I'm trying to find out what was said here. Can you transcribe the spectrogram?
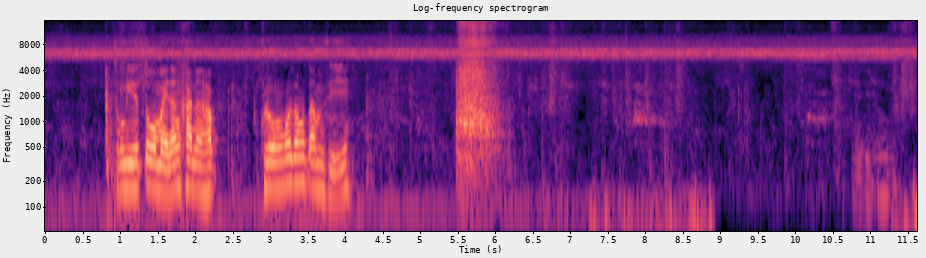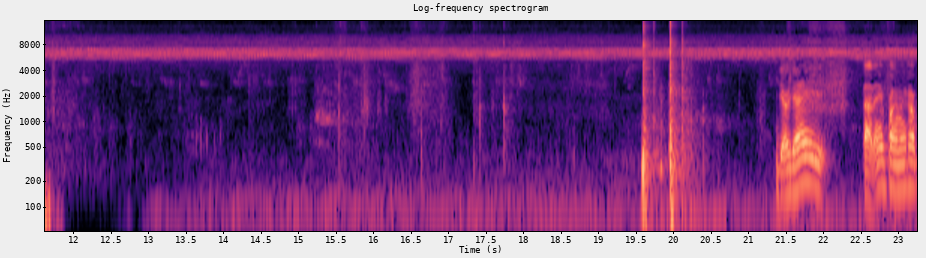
ๆตรงดีโตใหม่ทั้งคันนะครับ โครงก็ต้องตำสี เดี๋ยวจะให้ตัดให้ฟังนะครับ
